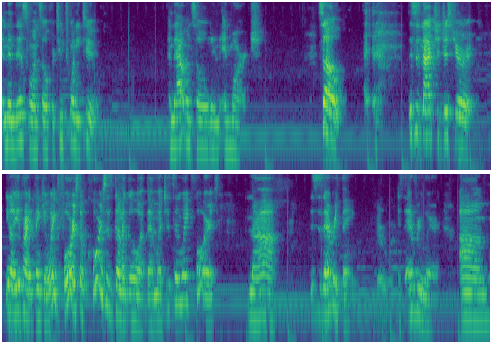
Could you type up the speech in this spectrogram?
and then this one sold for two twenty two and that one sold in, in March. So this is not your, just your, you know, you're probably thinking Wake Forest, of course, is gonna go up that much. It's in Wake Forest. Nah, this is everything. Everywhere. It's everywhere. Um,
